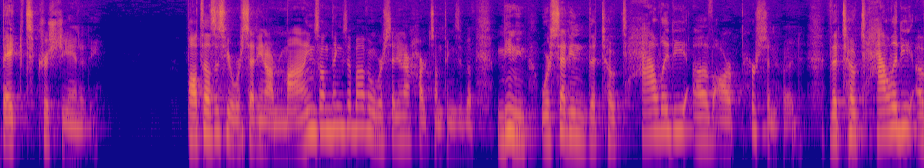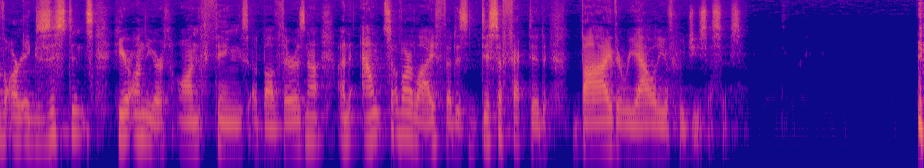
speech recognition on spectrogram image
baked Christianity. Paul tells us here we're setting our minds on things above and we're setting our hearts on things above, meaning we're setting the totality of our personhood, the totality of our existence here on the earth on things above. There is not an ounce of our life that is disaffected by the reality of who Jesus is.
